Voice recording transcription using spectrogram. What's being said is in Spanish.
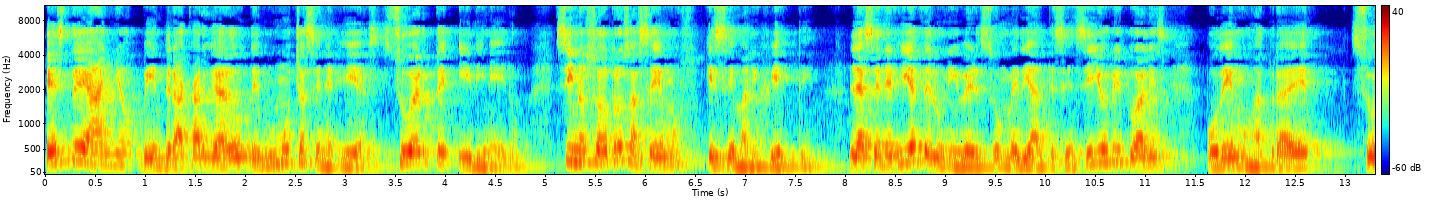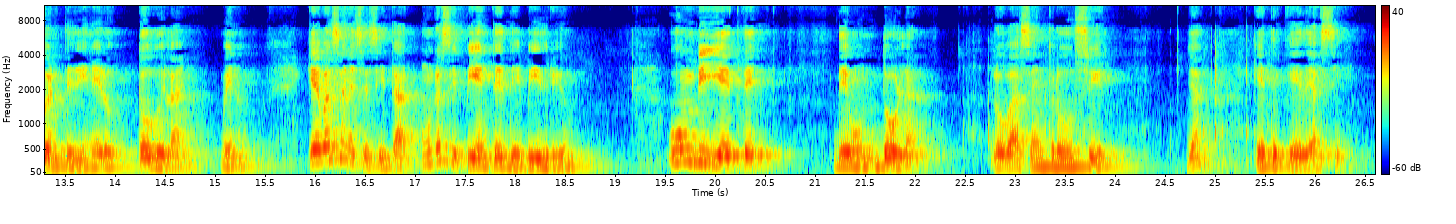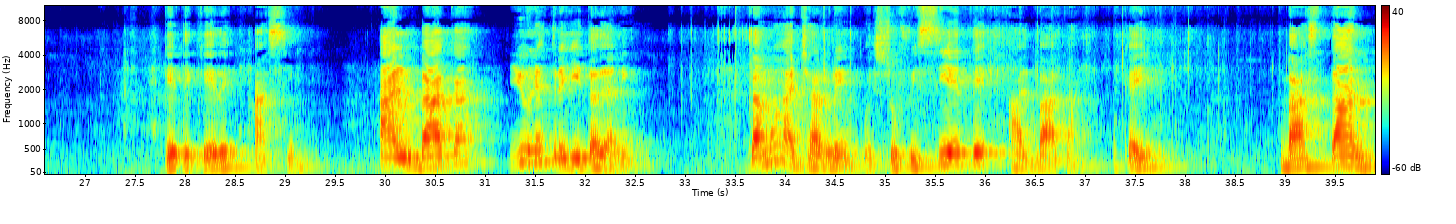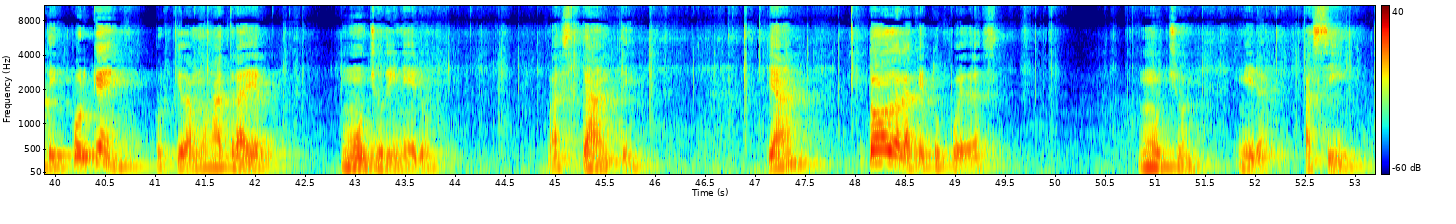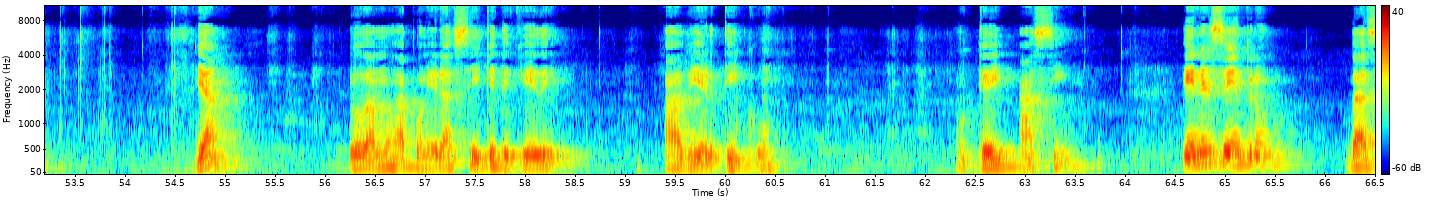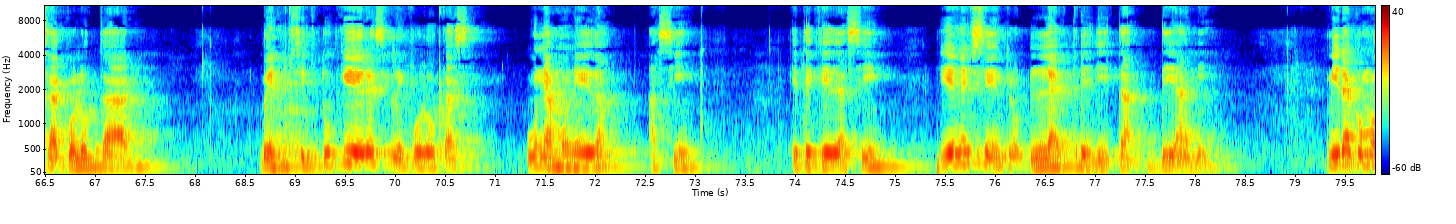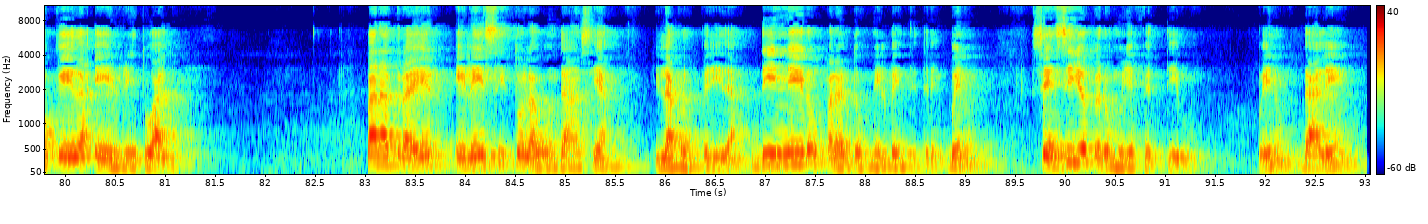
Este año vendrá cargado de muchas energías, suerte y dinero. Si nosotros hacemos que se manifieste las energías del universo mediante sencillos rituales, podemos atraer suerte y dinero todo el año. Bueno, ¿qué vas a necesitar? Un recipiente de vidrio, un billete de un dólar. Lo vas a introducir, ¿ya? Que te quede así. Que te quede así albahaca y una estrellita de anís. Vamos a echarle pues suficiente albahaca, ¿ok? Bastante. ¿Por qué? Porque vamos a traer mucho dinero. Bastante. ¿Ya? Toda la que tú puedas. Mucho. Mira, así. ¿Ya? Lo vamos a poner así que te quede abiertico. Ok, así. En el centro vas a colocar, bueno, si tú quieres, le colocas una moneda así, que te quede así. Y en el centro la estrellita de Ani. Mira cómo queda el ritual. Para traer el éxito, la abundancia y la prosperidad. Dinero para el 2023. Bueno, Sencillo pero muy efectivo. Bueno, dale.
